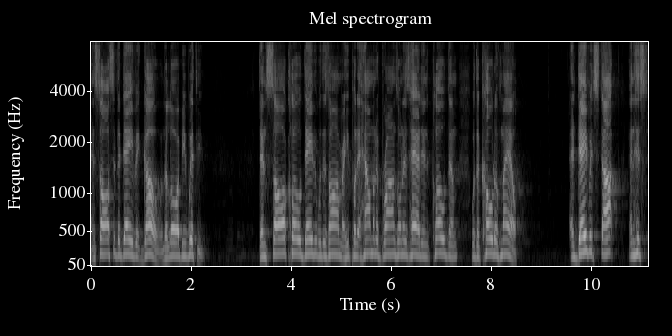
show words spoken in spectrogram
And Saul said to David, Go, and the Lord be with you. Then Saul clothed David with his armor. He put a helmet of bronze on his head and clothed him with a coat of mail. And David stopped, and his,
